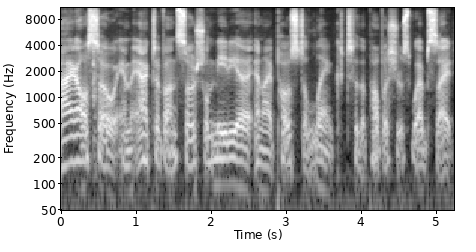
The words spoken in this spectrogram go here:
I also am active on social media and I post a link to the publisher's website,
